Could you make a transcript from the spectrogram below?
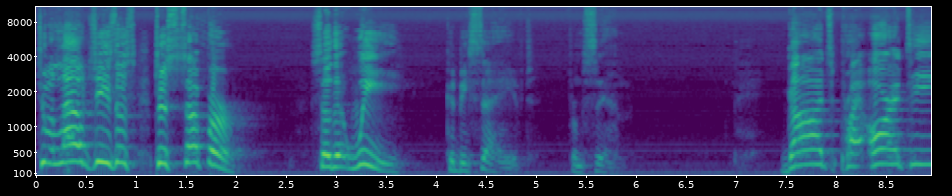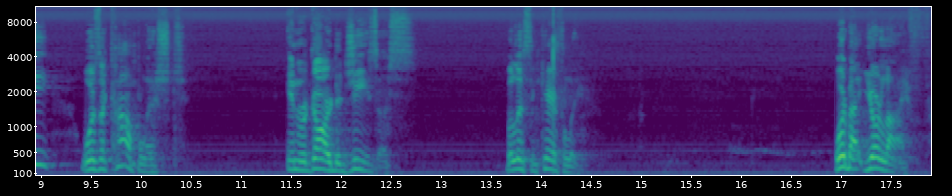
to allow Jesus to suffer so that we could be saved from sin. God's priority was accomplished in regard to Jesus. But listen carefully. What about your life?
